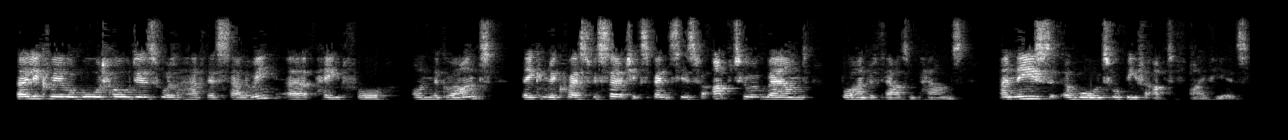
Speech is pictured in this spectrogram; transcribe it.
Early career award holders will have their salary uh, paid for on the grant. They can request research expenses for up to around £400,000, and these awards will be for up to five years.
